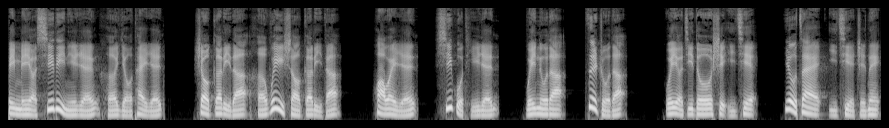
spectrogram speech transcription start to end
并没有希利尼人和犹太人，受割礼的和未受割礼的。化外人、西古提人、为奴的、自主的，唯有基督是一切，又在一切之内。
